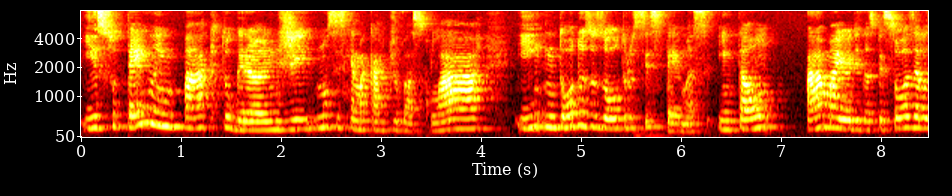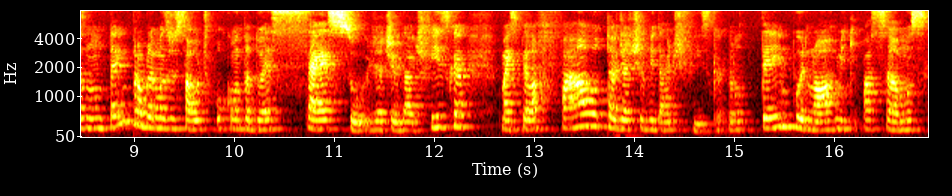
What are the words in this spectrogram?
isso tem um impacto grande no sistema cardiovascular e em todos os outros sistemas. Então, a maioria das pessoas, elas não tem problemas de saúde por conta do excesso de atividade física, mas pela falta de atividade física, pelo tempo enorme que passamos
